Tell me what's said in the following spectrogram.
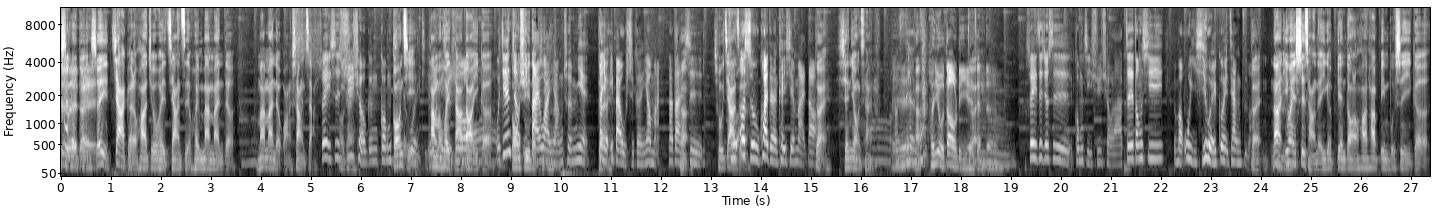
说的对对对，所以价格的话就会这样子，会慢慢的、慢慢的往上涨。所以是需求跟供供给给的问题。他们会达到一个。个我今天只有一百碗阳春面，但有对一百五十个人要买，那当然是出出价者二十五块的人可以先买到。对，先用餐。哦。很有道理耶，对真的。嗯，所以这就是供给需求啦，这些东西有没有物以稀为贵这样子嘛？对，那因为市场的一个变动的话，它并不是一个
